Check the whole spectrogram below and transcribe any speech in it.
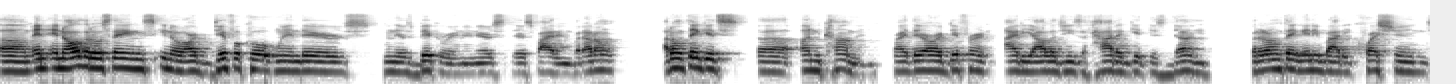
Um, and and all of those things, you know, are difficult when there's when there's bickering and there's there's fighting. But I don't I don't think it's uh, uncommon, right? There are different ideologies of how to get this done, but I don't think anybody questioned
